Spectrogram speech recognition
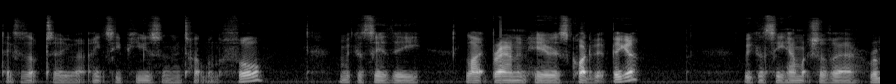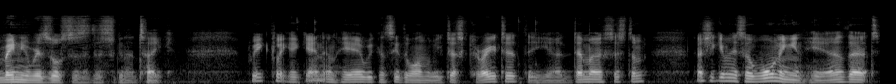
takes us up to uh, 8 CPUs and entitlement of 4. And we can see the light brown in here is quite a bit bigger. We can see how much of our remaining resources this is going to take. If we click again in here, we can see the one that we just created, the uh, demo system. It's actually giving us a warning in here that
